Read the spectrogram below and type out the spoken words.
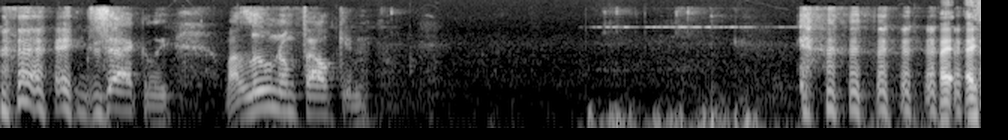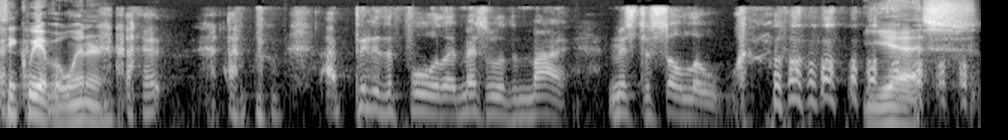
exactly. My aluminum falcon. I, I think we have a winner. I, I pity the fool that messes with my Mr. Solo. Yes.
